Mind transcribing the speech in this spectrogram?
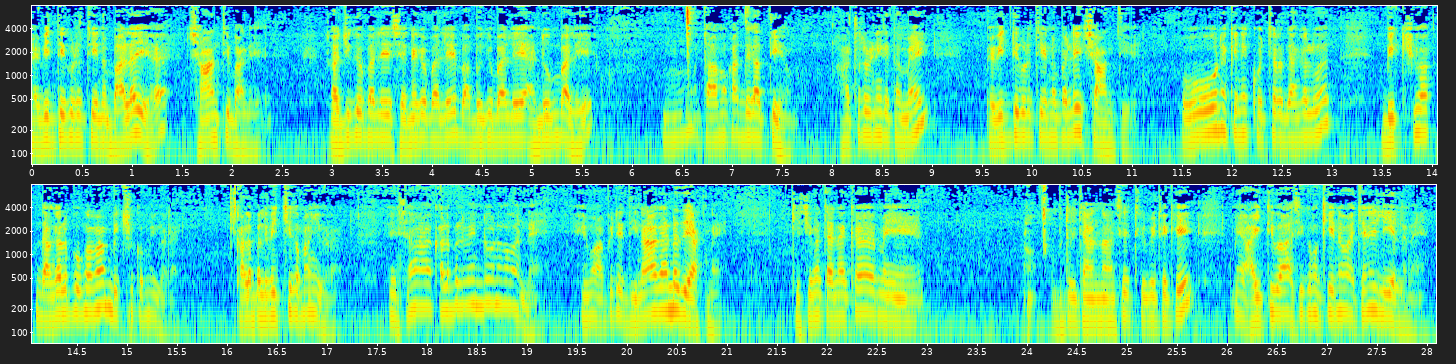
පැවිද්දෙකුට තියෙන බලය ශාන්ති බලය. රජුගේ බලය, සෙනග බලය, බබුගේ බලය, ඇඳුම් බලය තා මොකක්ද එකක් තියෙනවා. හතරවෙනි එක තමයි පැවිද්දෙකුට තියෙන බලය ශාන්තිය. ඕන කෙනෙක් කොච්චර දඟලුවත් භික්ෂුවක් දඟලපු ගමන් භික්ෂුකම ඉවරයි. කලබල වෙච්ච ගමන් ඉවරයි. ඒ නිසා කලබල වෙන්න ඕන ගමන් නැහැ. එහෙම අපිට දිනා ගන්න දෙයක් නැහැ. කිසිම තැනක මේ බුදුචානන්සේ ත්‍රිපිටකේ මේ අයිතිවාසිකම කියන වචනේ ලියලා නැහැ.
